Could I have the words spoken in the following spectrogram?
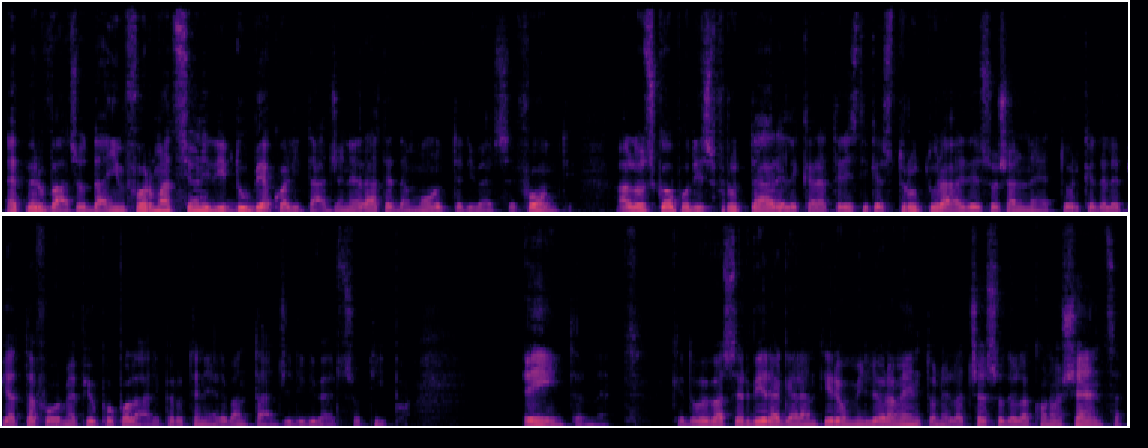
è pervaso da informazioni di dubbia qualità generate da molte diverse fonti, allo scopo di sfruttare le caratteristiche strutturali dei social network e delle piattaforme più popolari per ottenere vantaggi di diverso tipo. E Internet, che doveva servire a garantire un miglioramento nell'accesso della conoscenza,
